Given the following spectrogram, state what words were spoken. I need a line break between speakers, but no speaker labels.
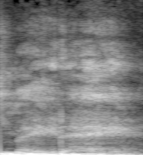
Mayday.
